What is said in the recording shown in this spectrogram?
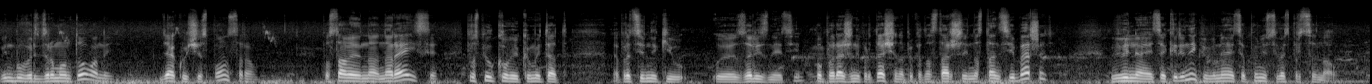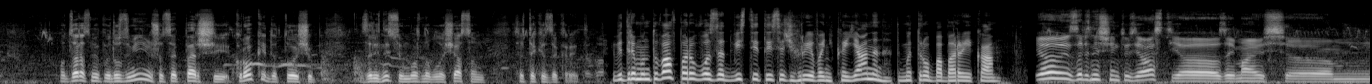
він був відремонтований, дякуючи спонсорам, поставлений на, на рейси. Проспілковий комітет працівників е, залізниці попереджений про те, що, наприклад, на старшій на станції Бершать вивільняється керівник, вивільняється повністю весь персонал. От зараз ми розуміємо, що це перші кроки для того, щоб залізницю можна було часом все ж таки закрити. Відремонтував паровоз за 200 тисяч гривень киянин Дмитро Бабарика. Я залізничний ентузіаст. Я займаюся ем,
